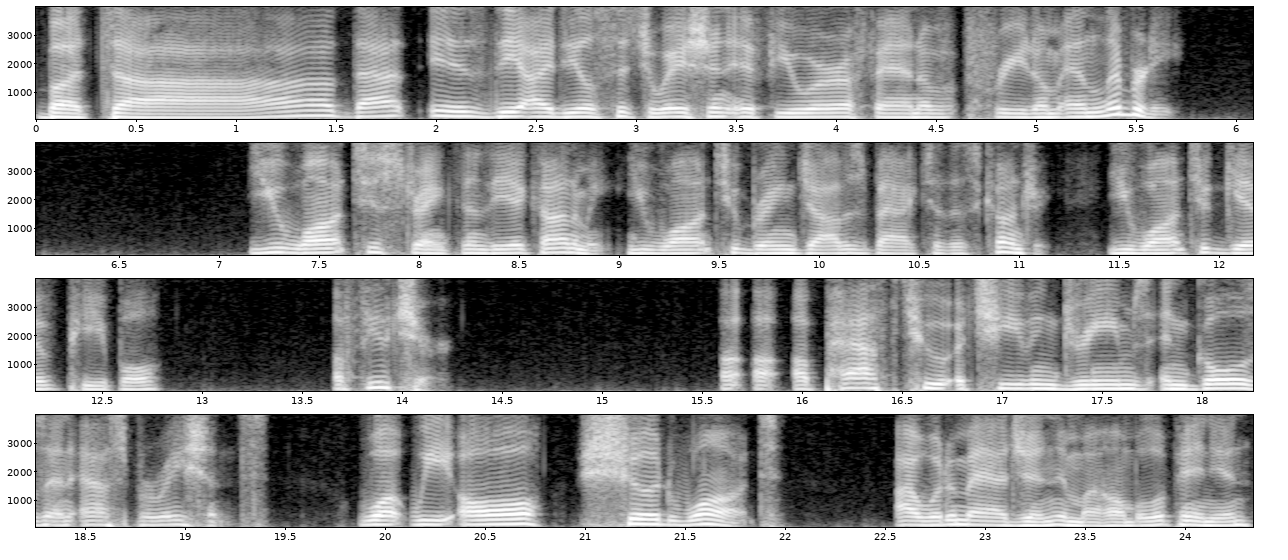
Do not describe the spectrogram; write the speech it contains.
but uh, that is the ideal situation if you are a fan of freedom and liberty. You want to strengthen the economy. You want to bring jobs back to this country. You want to give people a future, a, a, a path to achieving dreams and goals and aspirations. What we all should want. I would imagine, in my humble opinion.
